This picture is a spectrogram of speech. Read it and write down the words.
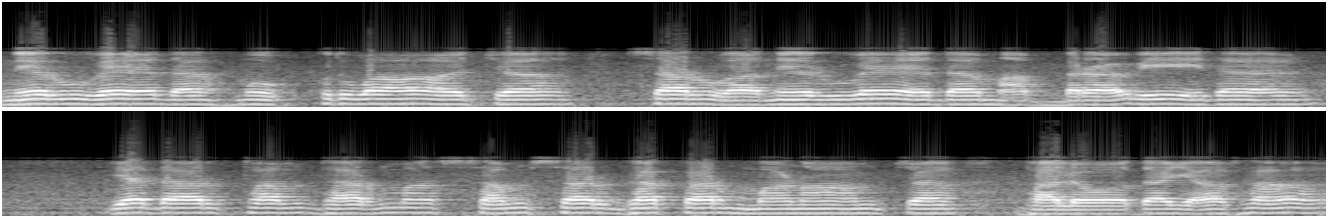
निर्वेदमुक्त्वा च सर्वनिर्वेदमब्रवीद। यदर्थं धर्मसंसर्गकर्मणां च फलोदयः।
